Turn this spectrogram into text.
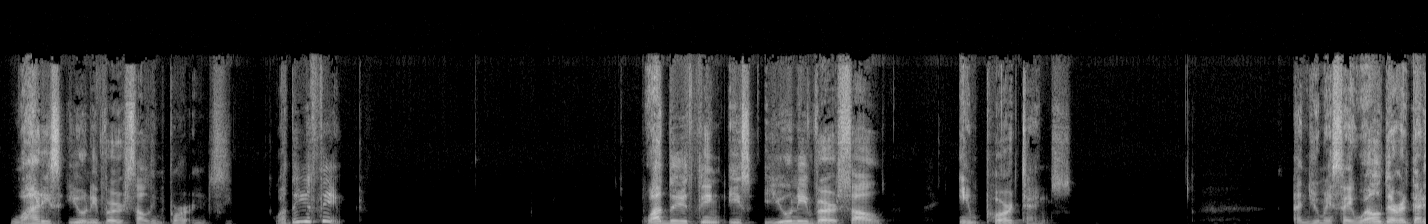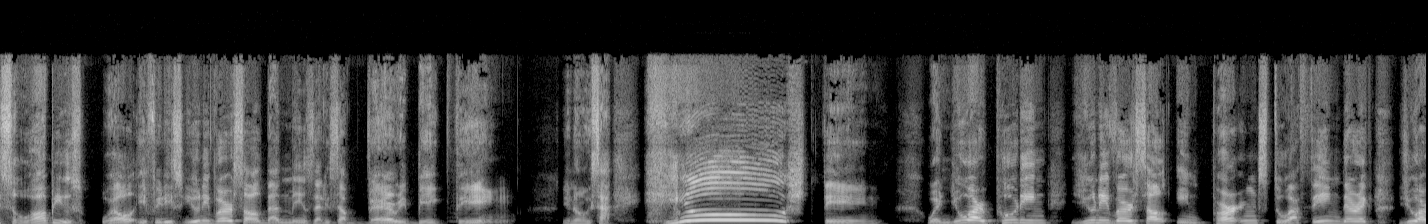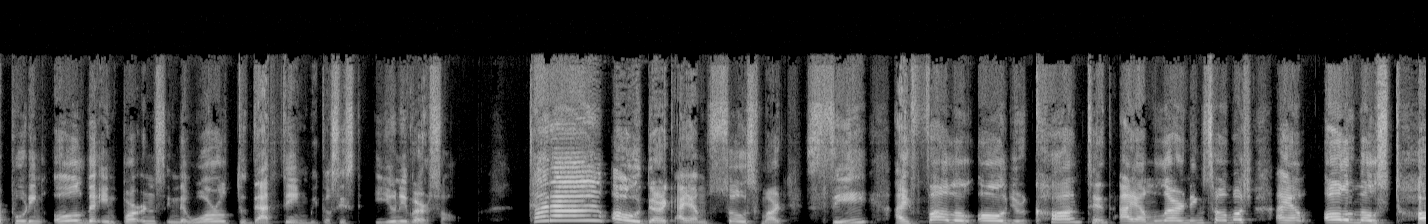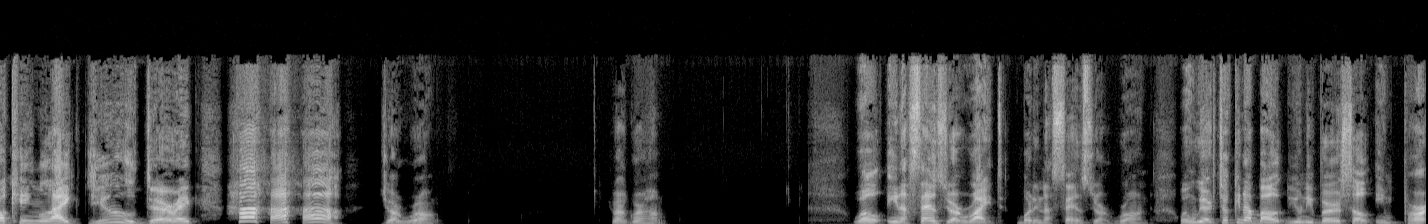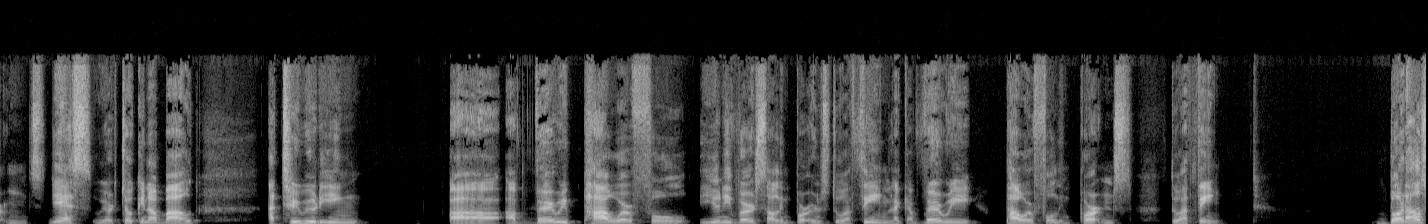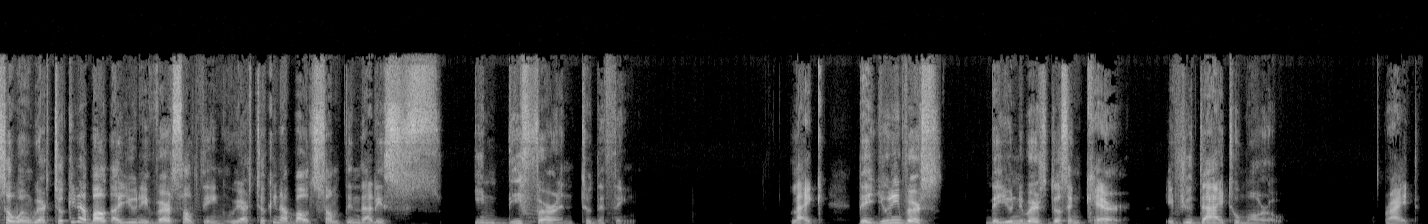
what is universal importance? What do you think? What do you think is universal importance? And you may say, well, Derek, that is so obvious. Well, if it is universal, that means that it's a very big thing. You know, it's a huge thing. When you are putting universal importance to a thing, Derek, you are putting all the importance in the world to that thing because it's universal. Ta-da! Oh, Derek, I am so smart. See, I follow all your content. I am learning so much. I am almost talking like you, Derek. Ha ha ha. You are wrong. You are wrong. Well, in a sense, you are right, but in a sense, you are wrong. When we are talking about universal importance, yes, we are talking about attributing uh, a very powerful universal importance to a thing, like a very powerful importance to a thing. But also, when we are talking about a universal thing, we are talking about something that is indifferent to the thing. Like the universe, the universe doesn't care if you die tomorrow, right?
